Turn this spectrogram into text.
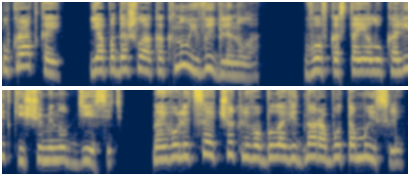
Украдкой я подошла к окну и выглянула. Вовка стоял у калитки еще минут десять. На его лице отчетливо была видна работа мысли.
